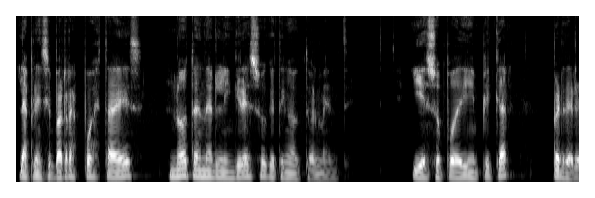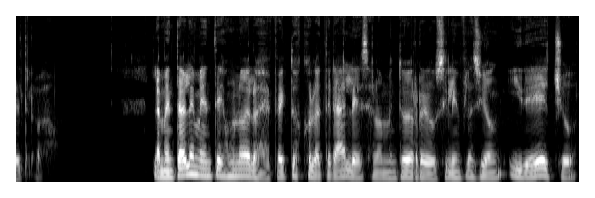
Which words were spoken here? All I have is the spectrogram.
La principal respuesta es no tener el ingreso que tengo actualmente. Y eso podría implicar perder el trabajo. Lamentablemente es uno de los efectos colaterales al momento de reducir la inflación y de hecho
